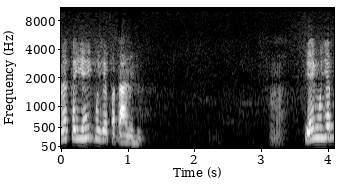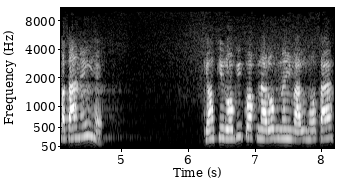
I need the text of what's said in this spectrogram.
मैं तो यही मुझे पता नहीं। यही मुझे पता नहीं है। क्योंकि रोगी को अपना रोग नहीं मालूम होता है।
